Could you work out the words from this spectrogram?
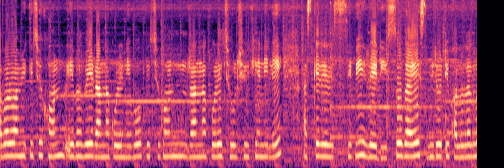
আবারও আমি কিছুক্ষণ এভাবে রান্না করে নেব। কিছুক্ষণ রান্না করে ঝোল শুকিয়ে নিলেই আজকের রেসিপি রেডি সো গাইস ভিডিওটি ভালো লাগলে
